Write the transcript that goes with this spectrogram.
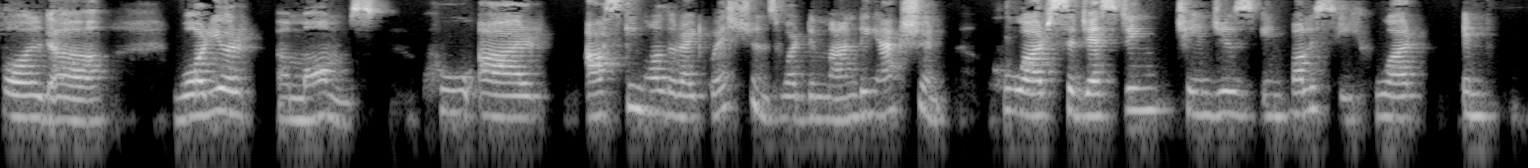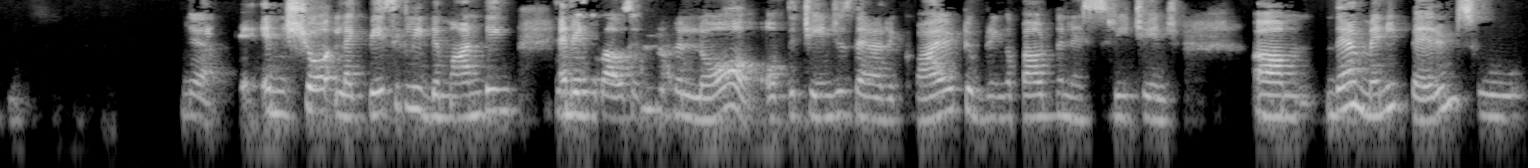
called uh, warrior uh, moms who are asking all the right questions, who are demanding action, who are suggesting changes in policy, who are in yeah. ensure like basically demanding and about the law of the changes that are required to bring about the necessary change um, there are many parents who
